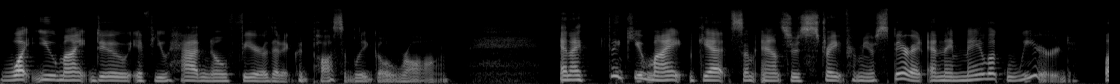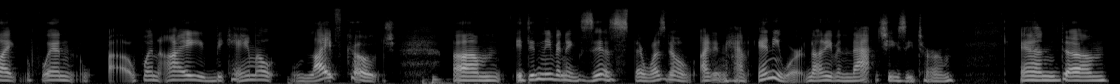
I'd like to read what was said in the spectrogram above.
what you might do if you had no fear that it could possibly go wrong. And I think you might get some answers straight from your spirit, and they may look weird like when uh, when I became a life coach, um, it didn't even exist. There was no, I didn't have any word, not even that cheesy term, and um,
